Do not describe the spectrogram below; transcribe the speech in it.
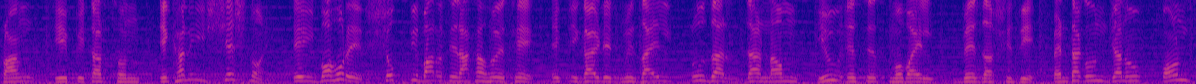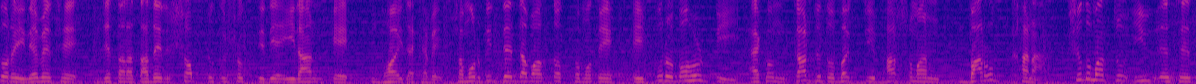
ফ্রাঙ্ক ই পিটারসন এখানেই শেষ নয়, এই বহরের শক্তি বাড়াতে রাখা হয়েছে একটি গাইডেড মিসাইল ক্রুজার যার নাম ইউএসএস মোবাইল বেজাসিজি পেন্টাগন যেন পণ করেই নেমেছে যে তারা তাদের সবটুকু শক্তি দিয়ে ইরানকে ভয় দেখাবে। সমরবিদদের দেওয়ার তথ্য মতে, এই পুরো বহরটি এখন কার্যত ব্যক্তি ভাসমান বারুদখানা। শুধুমাত্র ইউএসএস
